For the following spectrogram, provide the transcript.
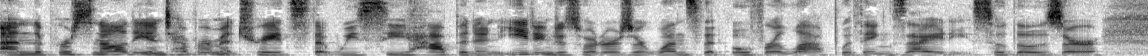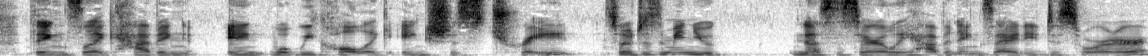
and the personality and temperament traits that we see happen in eating disorders are ones that overlap with anxiety. So those are things like having an- what we call like anxious trait. So it doesn't mean you necessarily have an anxiety disorder,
